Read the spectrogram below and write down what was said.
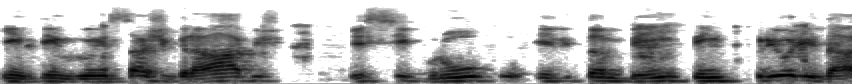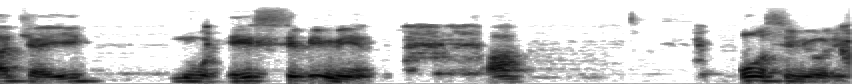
quem tem doenças graves. Esse grupo ele também tem prioridade aí no recebimento. Tá? Bom, senhores,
